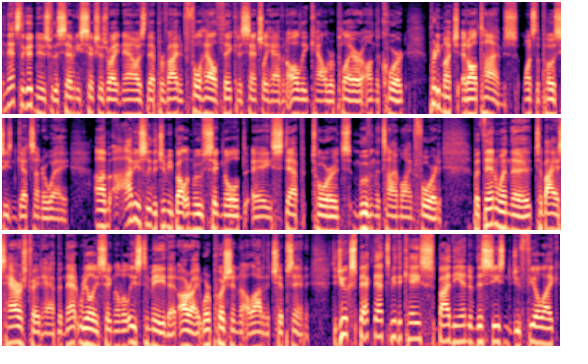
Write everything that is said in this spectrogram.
And that's the good news for the 76ers right now is that provided full health, they could essentially have an all league caliber player on the court pretty much at all times once the postseason gets underway. Um, obviously, the Jimmy Butler move signaled a step towards moving the timeline forward. But then when the Tobias Harris trade happened, that really signaled, at least to me, that, all right, we're pushing a lot of the chips in. Did you expect that to be the case by the end of this season? Did you feel like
